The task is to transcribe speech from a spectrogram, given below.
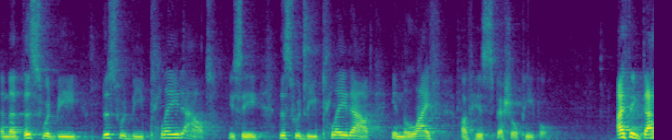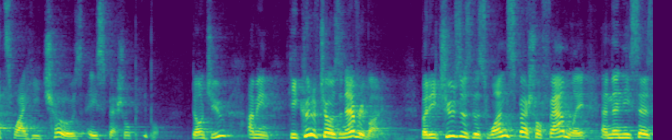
and that this would be this would be played out, you see, this would be played out in the life of his special people. I think that's why he chose a special people. Don't you? I mean, he could have chosen everybody. But he chooses this one special family, and then he says,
